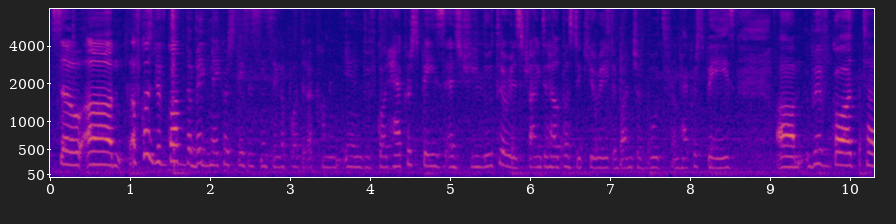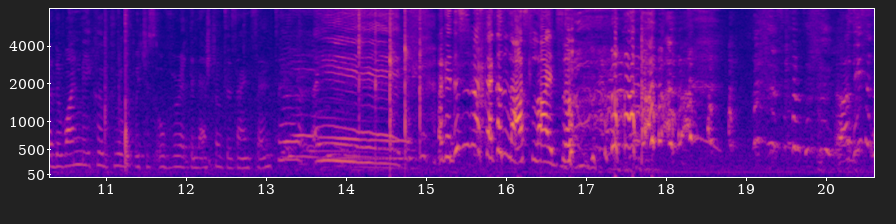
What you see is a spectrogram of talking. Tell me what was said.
So, um, of course, we've got the big maker spaces in Singapore that are coming in. We've got Hackerspace, SG Luther is trying to help us to curate a bunch of booths from Hackerspace. Um, we've got uh, the One Maker group, which is over at the National Design Center. Yay. Okay, this is my second last slide. So, uh, these are the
